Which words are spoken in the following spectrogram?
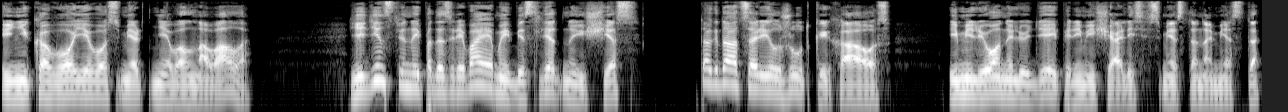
и никого его смерть не волновала. Единственный подозреваемый бесследно исчез. Тогда царил жуткий хаос, и миллионы людей перемещались с места на место.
